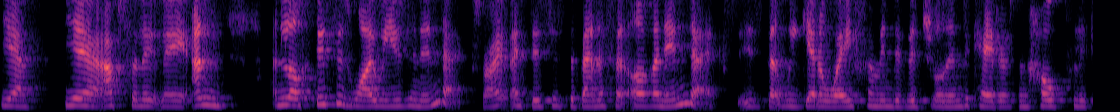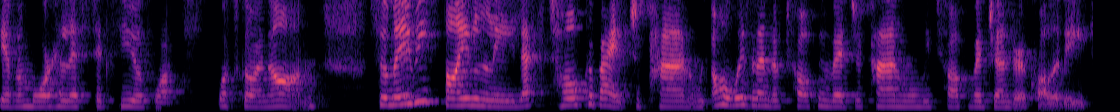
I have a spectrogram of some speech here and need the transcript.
Yeah, yeah, absolutely. And and look, this is why we use an index, right? Like this is the benefit of an index is that we get away from individual indicators and hopefully give a more holistic view of what's what's going on. So maybe finally, let's talk about Japan. We always end up talking about Japan when we talk about gender equality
